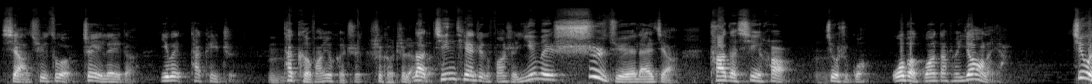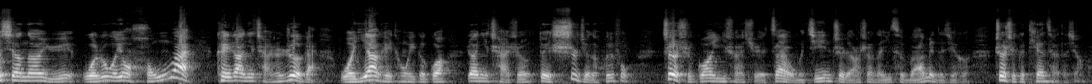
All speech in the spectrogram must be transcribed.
想去做这一类的，因为它可以治，它可防又可治，是可治疗。那今天这个方式，因为视觉来讲，它的信号就是光，我把光当成药了呀。就相当于我如果用红外可以让你产生热感，我一样可以通过一个光让你产生对视觉的恢复。这是光遗传学在我们基因治疗上的一次完美的结合，这是一个天才的想法。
